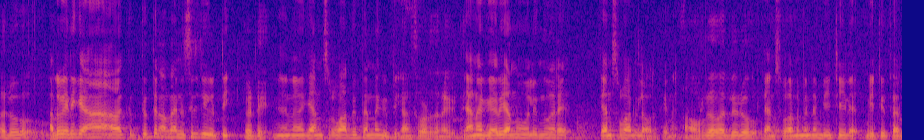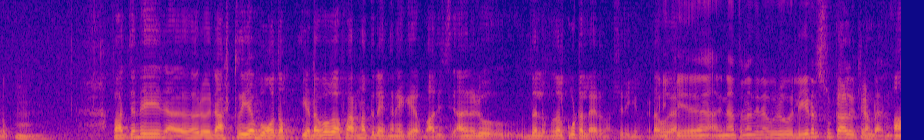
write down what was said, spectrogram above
ഒരു അതും എനിക്ക് ആ ആ കൃത്യത്തിന് അതനുസരിച്ച് കിട്ടി. കിട്ടി. ഞാൻ ക്യാൻസർ വാർഡിൽ തന്നെ കിട്ടി. ക്യാൻസർ വാർഡിൽ തന്നെ കിട്ടി. ഞാൻ കയറി അന്ന് മുതൽ ഇന്ന് വരെ ക്യാൻസർ വാർഡിൽ അവർക്കാണ്. അവർക്ക് വലിയൊരു ക്യാൻസർ വാർഡ് പിന്നെ ബി ടിയിൽ ബി ടി തേടും അപ്പം അച്ഛന്റെ ഈ ഒരു രാഷ്ട്രീയ ബോധം ഇടവക ഭരണത്തിൽ എങ്ങനെയൊക്കെ ബാധിച്ച് അതിനൊരു ഇതല്ല മുതൽക്കൂട്ടല്ലായിരുന്നു ശരിക്കും ഇടവക? എനിക്ക് അതിനകത്ത് അതിന് ഒരു ലീഡർഷിപ്പ് ക്വാളിറ്റി ഉണ്ടായിരുന്നു. ആ.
